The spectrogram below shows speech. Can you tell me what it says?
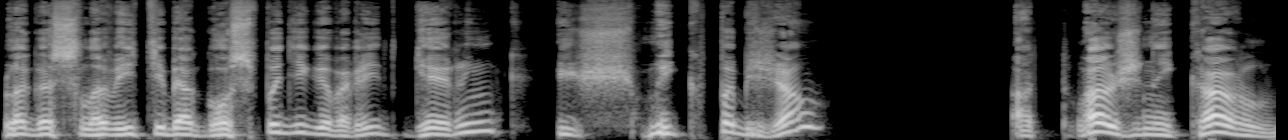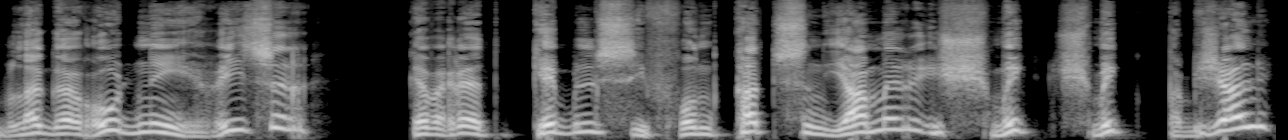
благослови тебя, Господи», — говорит Геринг, и шмык побежал. «Отважный Карл, благородный рыцарь», — говорят Геббельс и фон Катценямер, и шмык, шмык побежали.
